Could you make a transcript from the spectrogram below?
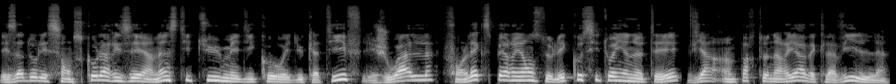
les adolescents scolarisés à l'Institut médico-éducatif, les JOAL, font l'expérience de l'éco-citoyenneté via un partenariat avec la ville.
